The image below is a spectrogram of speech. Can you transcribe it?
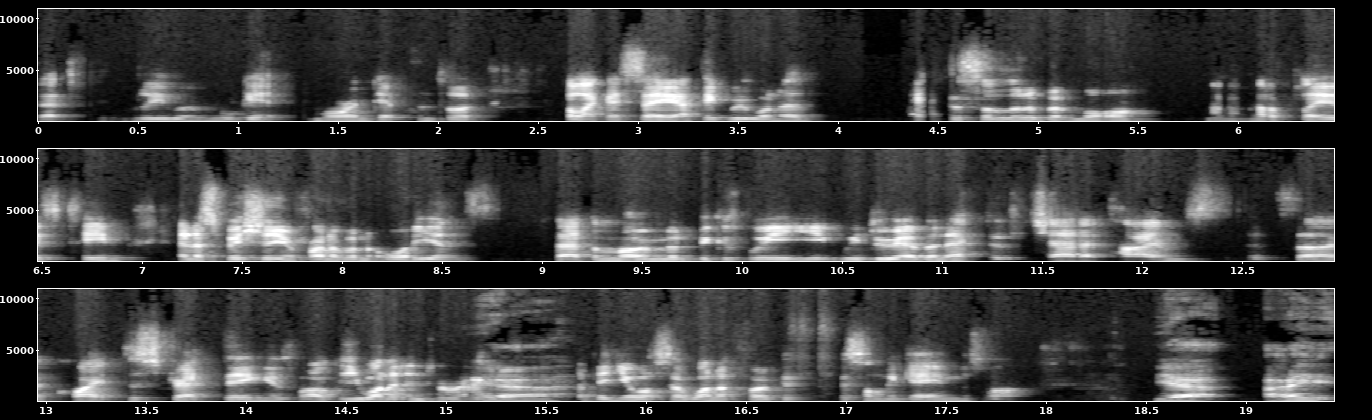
that's probably when we'll get more in depth into it. But like I say, I think we want to practice a little bit more um, how to play as a team, and especially in front of an audience. At the moment, because we we do have an active chat at times, it's uh, quite distracting as well because you want to interact, Yeah, but then you also want to focus on the game as well. yeah. I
